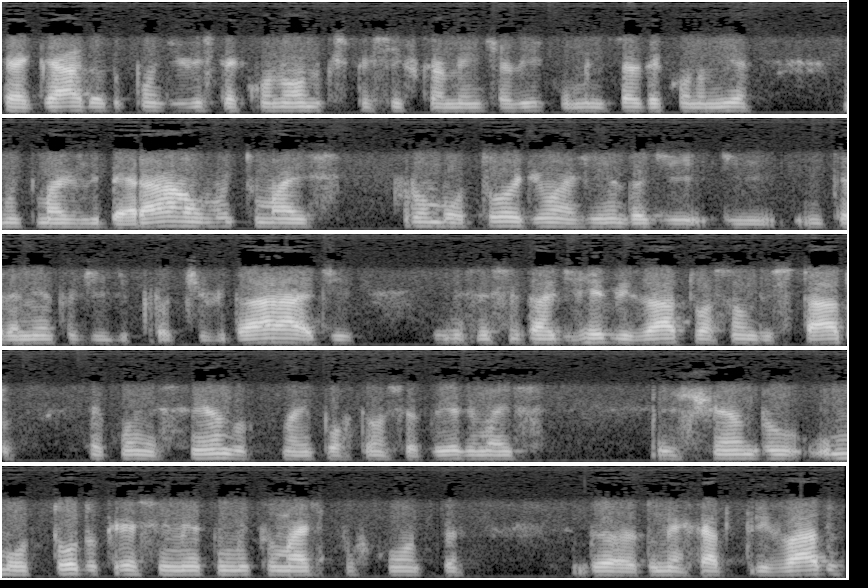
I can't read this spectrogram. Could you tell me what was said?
pegada do ponto de vista econômico, especificamente ali, com o Ministério da Economia muito mais liberal, muito mais promotor de uma agenda de, de incremento de, de produtividade, necessidade de revisar a atuação do Estado reconhecendo a importância dele, mas deixando o motor do crescimento muito mais por conta do, do mercado privado.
